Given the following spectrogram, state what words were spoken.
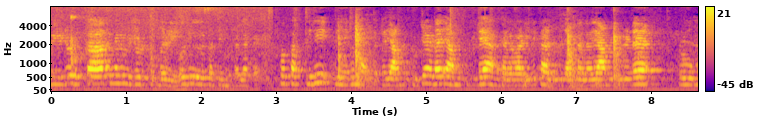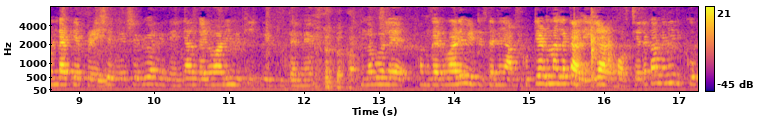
വീഡിയോ എടുക്കാതെ ഇങ്ങനെ വീഡിയോ എടുക്കുമ്പോഴേ ഒരു തട്ടിമുട്ടലൊക്കെ അപ്പൊ പത്തിരി വേഗം പറഞ്ഞിട്ട് യാമിക്കുട്ടി അവിടെ യാമിക്കുട്ടിയുടെ അങ്കലവാടിയിൽ കളിയിലാക്കല്ല യാമിക്കുട്ടിയുടെ റൂം ഉണ്ടാക്കിയപ്പോഴേ ഷെബി പറഞ്ഞില്ലേ എനിക്ക് അംഗൻവാടി വീട്ടിൽ വീട്ടിൽ തന്നെ. എന്ന പോലെ അംഗൻവാടി വീട്ടിൽ തന്നെ അമ്മിക്കുട്ടിയുടെ നല്ല കളിയിലാണ്. കുറച്ചേരൊക്കെ അങ്ങനെ ഇരിക്കും.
